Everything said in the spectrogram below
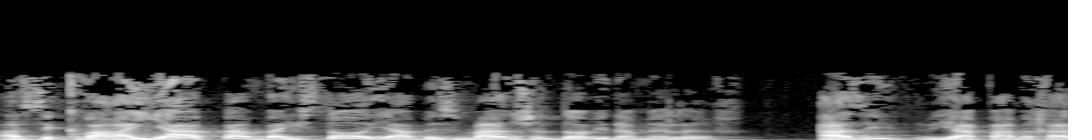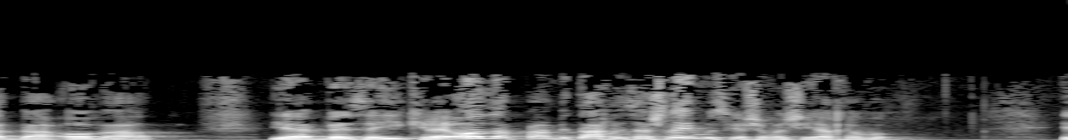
אז זה כבר היה פעם בהיסטוריה בזמן של דוד המלך, אז זה היה פעם אחת באובר, yeah, וזה יקרה עוד פעם בתכלס השלימוס כשמשיח יבוא. Yeah,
